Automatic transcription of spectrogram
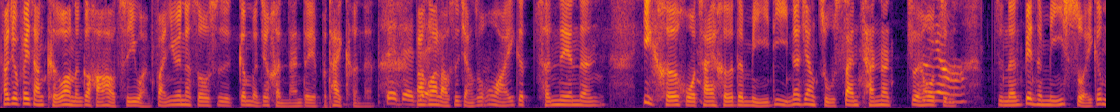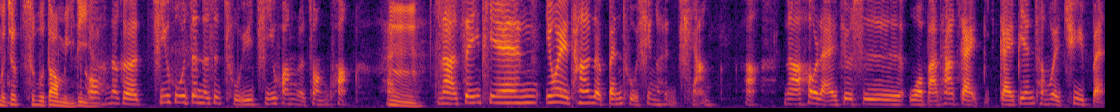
他就非常渴望能够好好吃一碗饭，因为那时候是根本就很难的，也不太可能。对对。包括老师讲说，哇，一个成年人一盒火柴盒的米粒，那这样煮三餐，那最后只能。只能变成米水，根本就吃不到米粒哦。那个几乎真的是处于饥荒的状况。嗯，那这一篇因为它的本土性很强啊，那后来就是我把它改改编成为剧本，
